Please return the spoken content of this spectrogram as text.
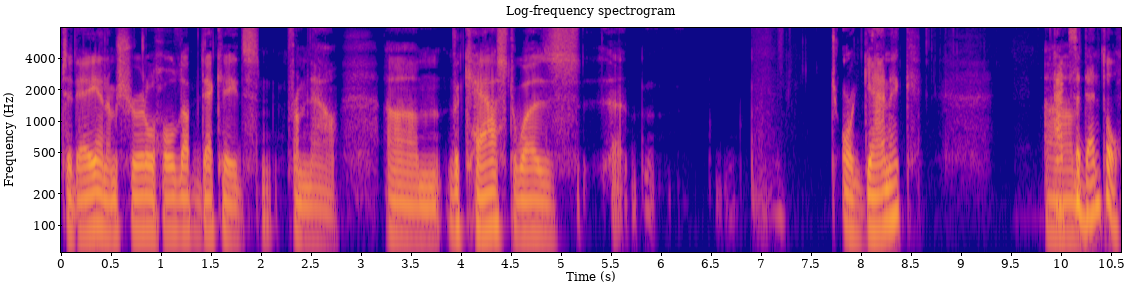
today, and I'm sure it'll hold up decades from now. Um, the cast was uh, organic. Um, Accidental.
